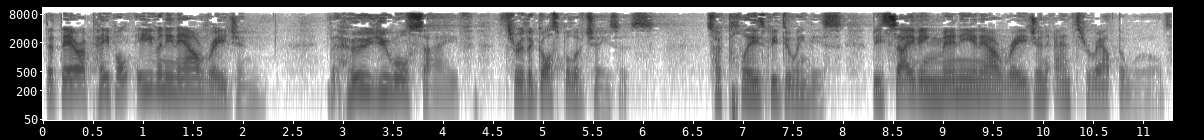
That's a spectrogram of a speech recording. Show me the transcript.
That there are people even in our region who you will save through the gospel of Jesus. So please be doing this. Be saving many in our region and throughout the world.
